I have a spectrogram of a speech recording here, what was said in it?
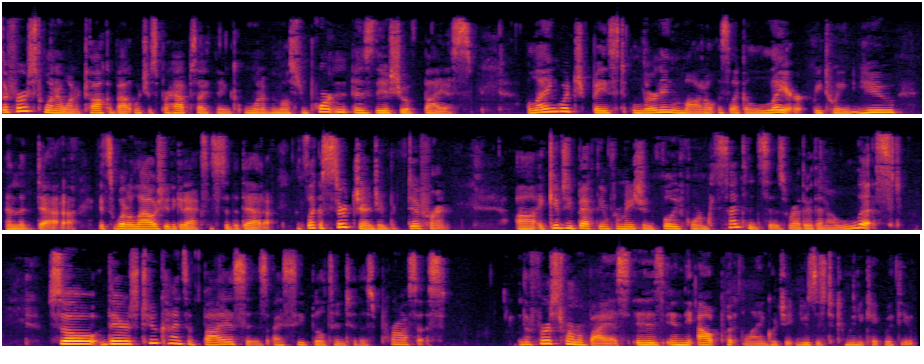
The first one I want to talk about, which is perhaps I think one of the most important, is the issue of bias. A language based learning model is like a layer between you and the data. It's what allows you to get access to the data. It's like a search engine, but different. Uh, it gives you back the information in fully formed sentences rather than a list. So there's two kinds of biases I see built into this process. The first form of bias is in the output language it uses to communicate with you.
